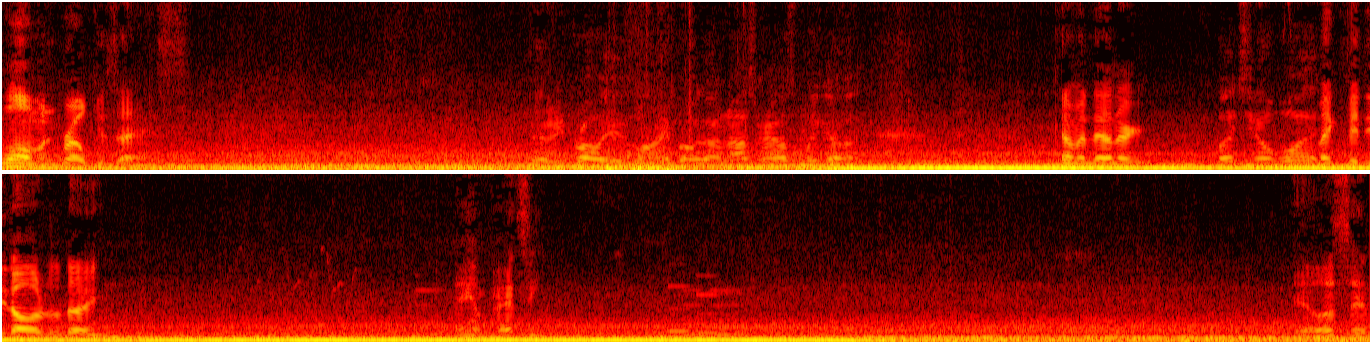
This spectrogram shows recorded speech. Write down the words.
Woman broke his ass. Dude, he probably is lying. He probably got a nicer house than we got. Coming down there, But you know what? make fifty dollars a day. Damn, Patsy. Yeah, let's head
